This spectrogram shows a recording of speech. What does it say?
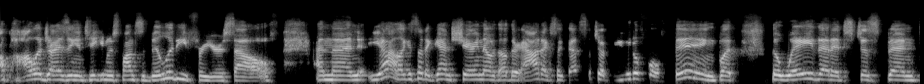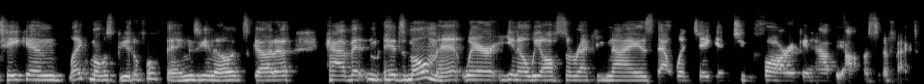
apologizing and taking responsibility for yourself. And then, yeah, like I said, again, sharing that with other addicts, like that's such a beautiful thing. But the way that it's just been taken, like most beautiful things, you know, it's got to have it its moment where, you know, we also recognize that when taken too far, it can have the opposite effect.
